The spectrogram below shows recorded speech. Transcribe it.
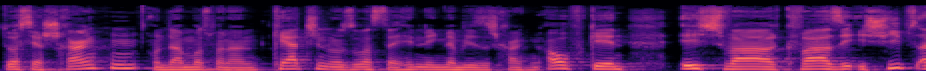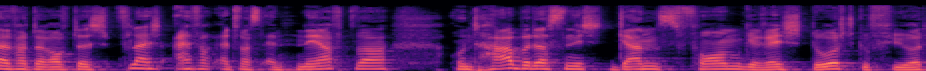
du hast ja Schranken und da muss man dann Kärtchen oder sowas da hinlegen, damit diese Schranken aufgehen. Ich war quasi, ich schieb's einfach darauf, dass ich vielleicht einfach etwas entnervt war und habe das nicht ganz formgerecht durchgeführt,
